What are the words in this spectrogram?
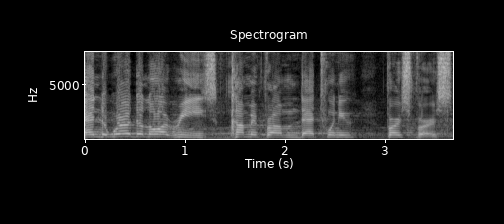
And the word of the Lord reads, coming from that 21st verse,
